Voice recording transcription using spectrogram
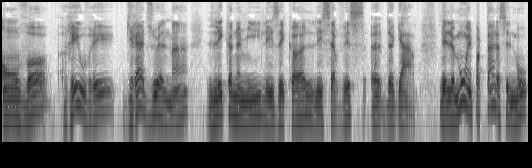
on va réouvrir graduellement l'économie, les écoles, les services euh, de garde. Mais le mot important, là, c'est le mot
